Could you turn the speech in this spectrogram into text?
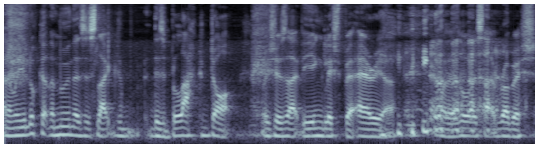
And then when you look at the moon, there's this like this black dot, which is like the English bit area. where there's all this like rubbish.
